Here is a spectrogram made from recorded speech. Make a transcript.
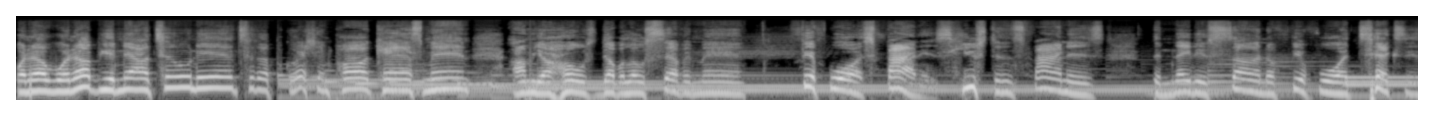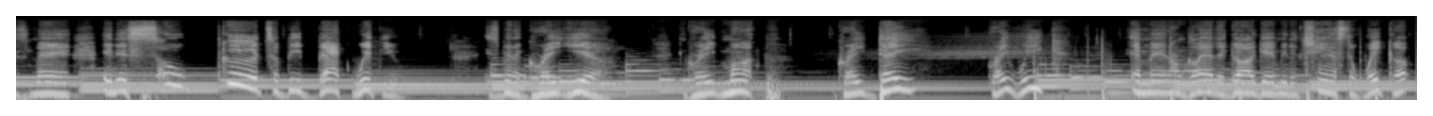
What up? What up? You're now tuned in to the Progression Podcast, man. I'm your host, 007, man. Fifth Ward's finest, Houston's finest, the native son of Fifth Ward, Texas, man. And it's so good to be back with you. It's been a great year, great month, great day, great week. And man, I'm glad that God gave me the chance to wake up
